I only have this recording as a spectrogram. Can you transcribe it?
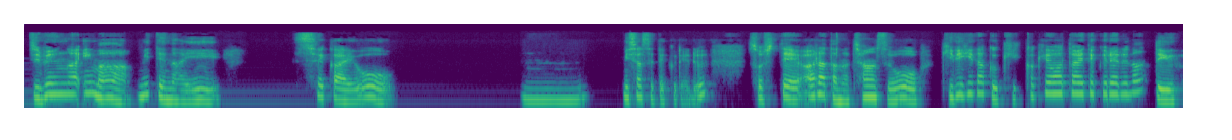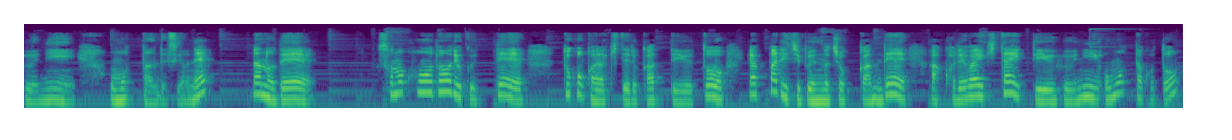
自分が今見てない世界を、うん、見させてくれる。そして新たなチャンスを切り開くきっかけを与えてくれるなっていうふうに思ったんですよね。なので、その行動力ってどこから来てるかっていうと、やっぱり自分の直感で、あ、これは行きたいっていうふうに思ったこと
